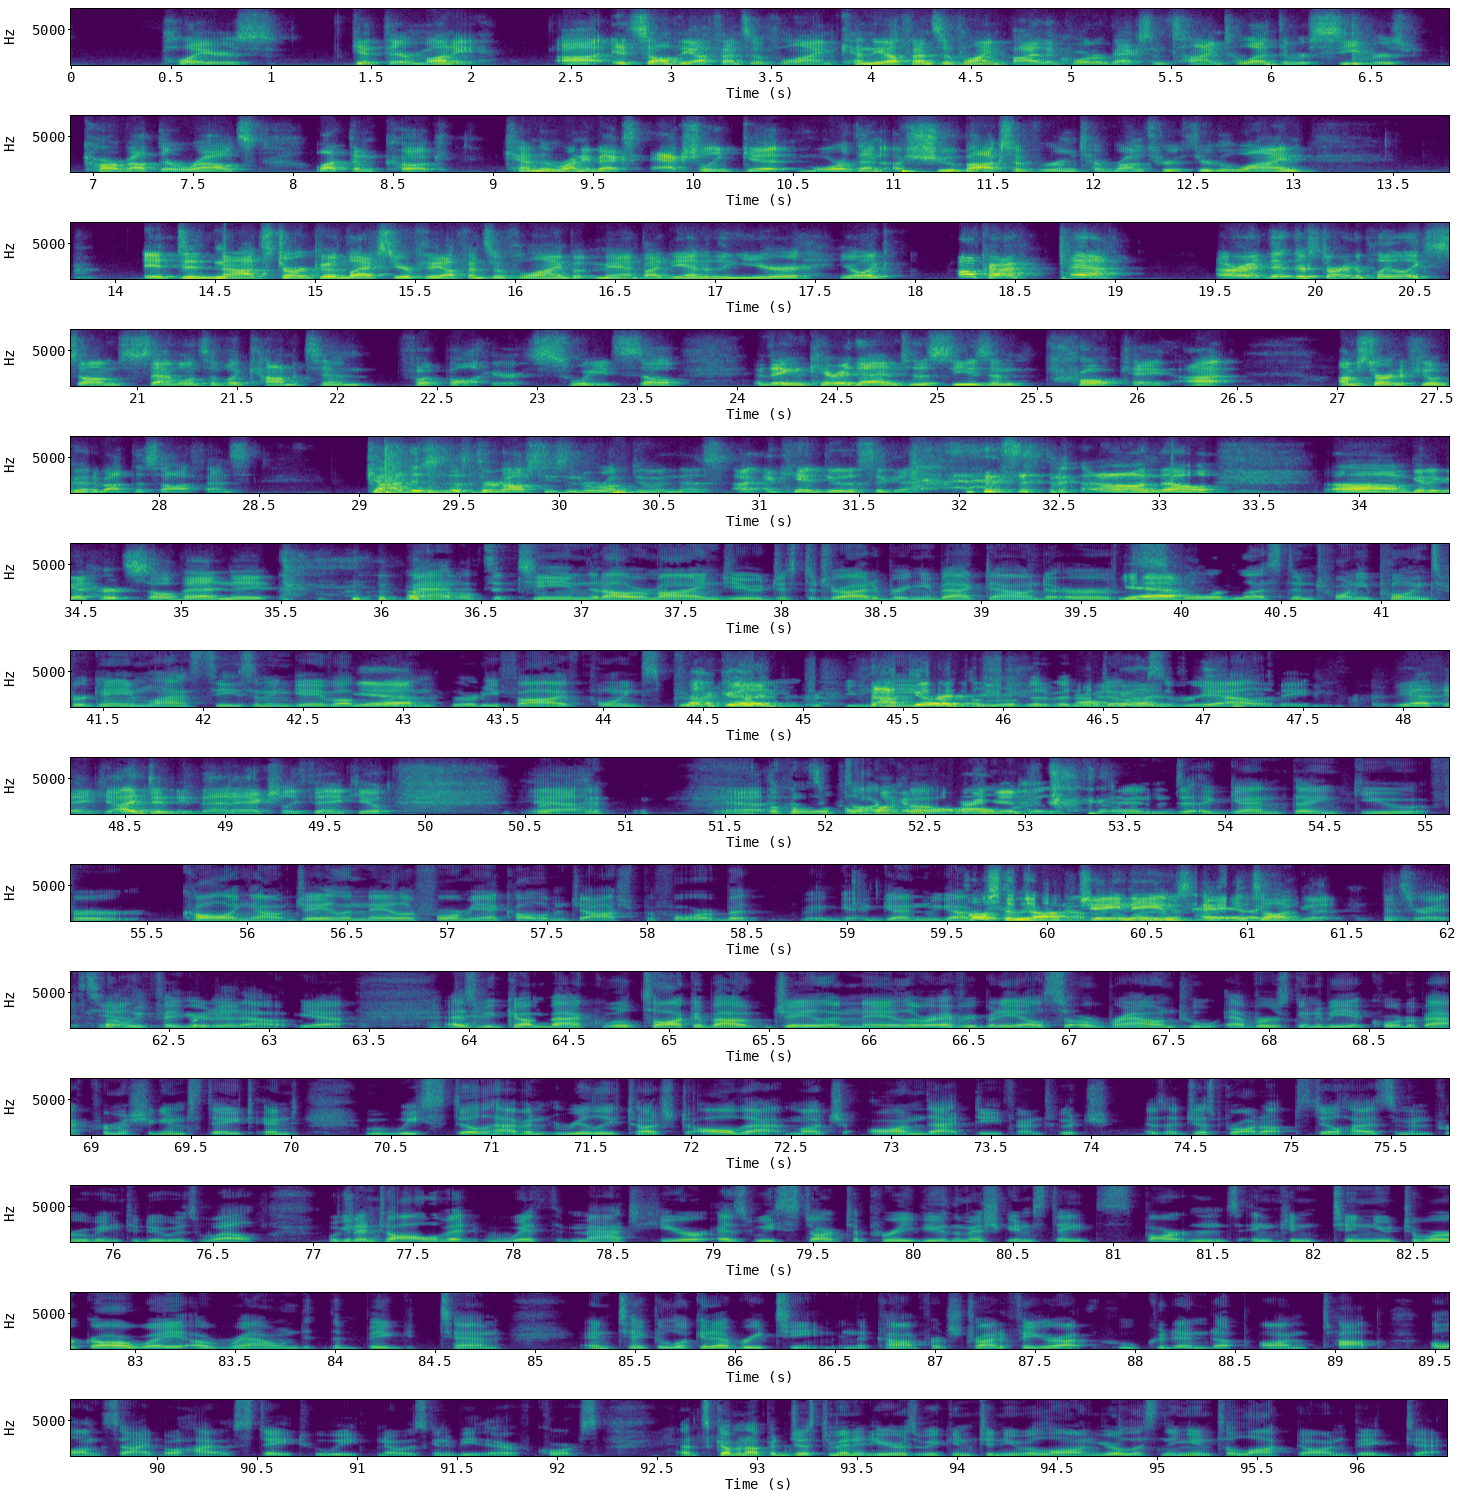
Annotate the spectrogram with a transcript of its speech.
players get their money? Uh, it's all the offensive line. Can the offensive line buy the quarterback some time to let the receivers carve out their routes, let them cook? can the running backs actually get more than a shoebox of room to run through through the line? It did not start good last year for the offensive line, but man, by the end of the year, you're like, okay, yeah, all right, they're starting to play like some semblance of like competent football here. Sweet. So if they can carry that into the season, okay, I, I'm starting to feel good about this offense. God, this is the third offseason in a row I'm doing this. I, I can't do this again. oh no. Oh, I'm gonna get hurt so bad, Nate. Matt, it's a team that I'll remind you just to try to bring you back down to earth. Yeah. Scored less than 20 points per game last season and gave up yeah. more than 35 points per Not good. game. Not good. A little bit of a Not dose good. of reality. yeah, thank you. I did need that actually. Thank you. Yeah. Yeah. well, we'll talk about all of it. And again, thank you for calling out Jalen Nailor for me. I called him Josh before, but again, we got close enough. J names. Hey, it's all good. That's right. So yeah, we figured it out. Yeah. As we come back, we'll talk about Jalen Nailor, everybody else around whoever's going to be at quarterback for Michigan State. And we still haven't really touched all that much on that defense, which, as I just brought up, still has some improving to do as well. We'll get sure. into all of it with Matt here as we start to preview the Michigan State Spartans and continue to work our way around the Big Ten and take a look at every team in the conference, try to figure out who could end up on top alongside Ohio State, who we know is going to be there, of course. That's coming up in just a minute here as we continue along. You're listening into Locked On Big Ten.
